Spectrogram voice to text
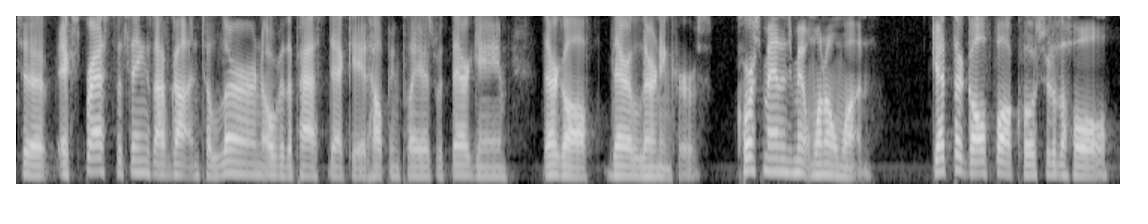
to express the things I've gotten to learn over the past decade, helping players with their game, their golf, their learning curves. Course Management 101 Get the golf ball closer to the hole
